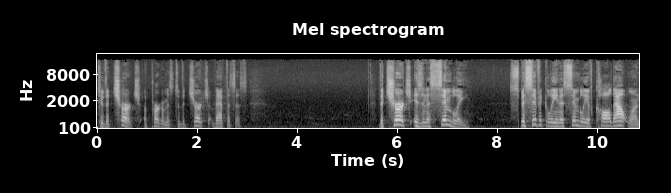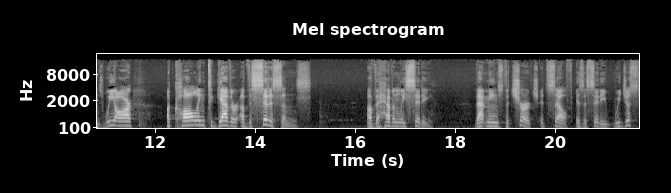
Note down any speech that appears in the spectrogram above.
to the church of Pergamos, to the church of Ephesus. The church is an assembly specifically an assembly of called out ones. We are a calling together of the citizens of the heavenly city. That means the church itself is a city. We just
